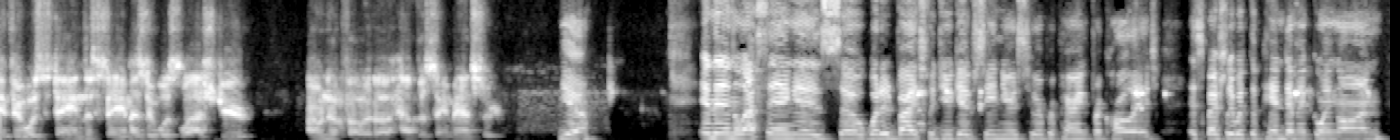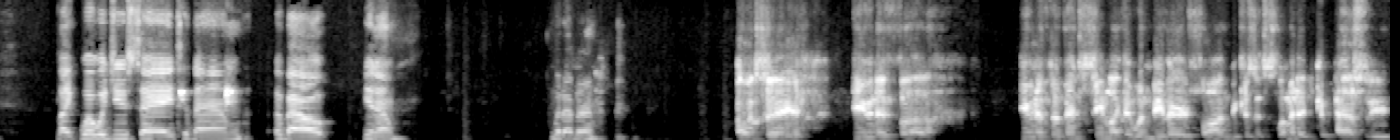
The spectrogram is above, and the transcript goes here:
if it was staying the same as it was last year, I don't know if I would uh, have the same answer. Yeah. And then the last thing is so what advice would you give seniors who are preparing for college, especially with the pandemic going on? Like what would you say to them about, you know, whatever? I would say even if uh, even if the events seem like they wouldn't be very fun because it's limited capacity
